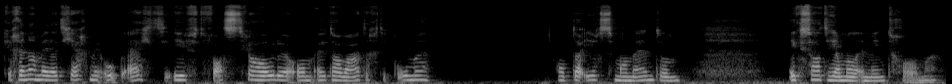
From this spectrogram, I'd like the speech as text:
Ik herinner me dat Gert mij ook echt heeft vastgehouden om uit dat water te komen. Op dat eerste moment. Om... Ik zat helemaal in mijn trauma.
